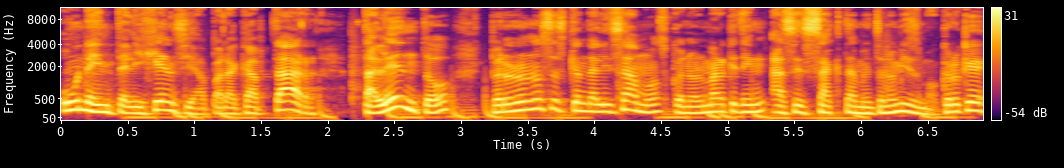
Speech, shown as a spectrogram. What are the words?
una inteligencia para captar talento, pero no nos escandalizamos cuando el marketing hace exactamente lo mismo. Creo que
